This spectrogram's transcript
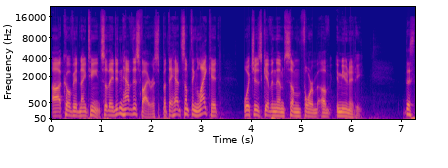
uh, COVID 19. So they didn't have this virus, but they had something like it, which has given them some form of immunity. this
